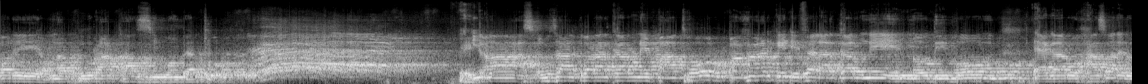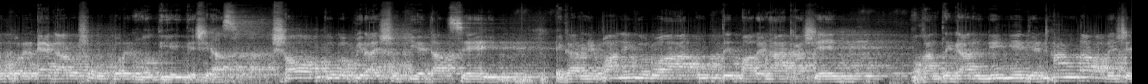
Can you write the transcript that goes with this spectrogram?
করে আপনার পুরাটা জীবন ব্যর্থ। গাছ উজাড় করার কারণে পাথর পাহাড় কেটে ফেলার কারণে নদী বন এগারো হাজারের উপরে এগারোশোর উপরে নদী এই দেশে আছে। সবগুলো প্রায় শুকিয়ে যাচ্ছে। এ কারণে পানিগুলো আর উঠতে পারে না আকাশে। ওখান থেকে আর নেমে যে ঠান্ডা হবে সে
